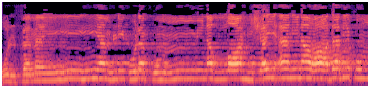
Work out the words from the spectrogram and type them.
قل فمن يملك لكم من الله شيئا إن أراد بكم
